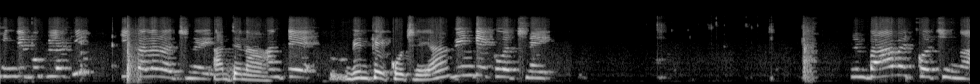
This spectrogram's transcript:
హిందీ బుక్లకి ఈ కలర్ వచ్చినాయి. అంతేనా? అంతే. వీనికి ఎక్కువ వచ్చినాయా? వీనికి ఎక్కువ వచ్చినాయి. నేను బాగా పెట్టుకోవచ్చు ఇంకా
